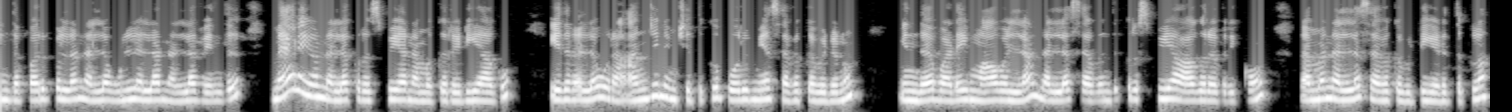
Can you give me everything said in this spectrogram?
இந்த பருப்பெல்லாம் நல்லா உள்ளெல்லாம் நல்லா வெந்து மேலேயும் நல்லா கிறிஸ்பியாக நமக்கு ரெடி ஆகும். இதை நல்லா ஒரு அஞ்சு நிமிஷத்துக்கு பொறுமையாக செவக்க விடணும். இந்த வடை மாவெல்லாம் நல்லா செவந்து கிறிஸ்பியாக ஆகுற வரைக்கும் நம்ம நல்லா செவக்க விட்டு எடுத்துக்கலாம்.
